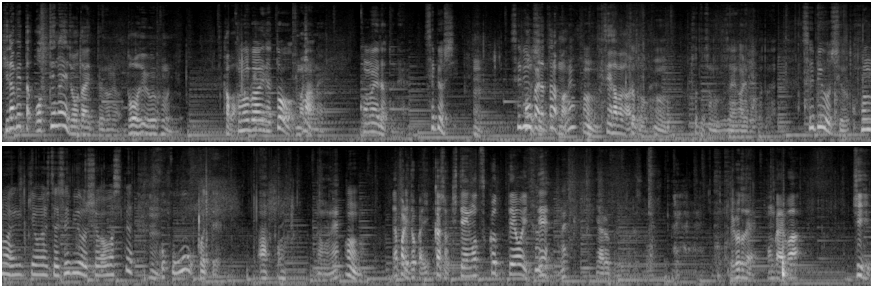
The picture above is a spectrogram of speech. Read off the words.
平べったい折ってない状態っていうのはどういうふうにカバーこの場合だと、まあ、この絵だとね背拍子、うん、背拍子、今回だったらまあ、ね。うん、背幅があるとちょっと、うん、ちょっとその部材があれば背拍子をほんの影響をして背拍子を合わせて、ここをこうやって。あ、なるほどね、うん、やっぱりどっか一箇所起点を作っておいて、ね、やるということですね、はいはい、ということで今回はヒギ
